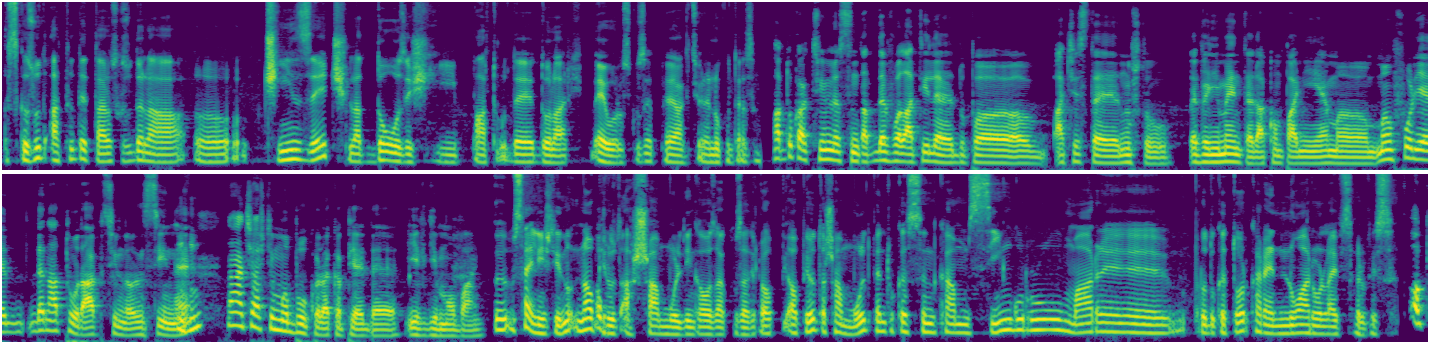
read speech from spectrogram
scăzut atât de tare, au scăzut de la uh, 50 la 24 de dolari, euro, scuze, pe acțiune, nu contează. Faptul că acțiunile sunt atât de volatile după aceste, nu știu, evenimente la companie mă, mă înfurie de natura acțiunilor în sine, Mhm. dar în același timp mă bucură că pierde Yves Guillemot bani. Uh, Stai liniștit, nu, nu au pierdut așa mult din cauza acuzațiilor, au, au pierdut așa mult pentru că sunt cam singurul mare producător care nu are un live service. Ok,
